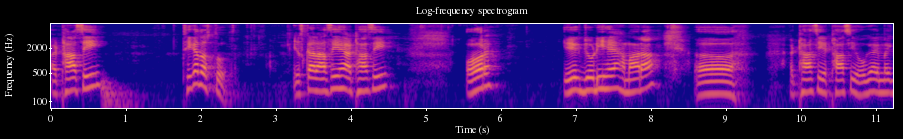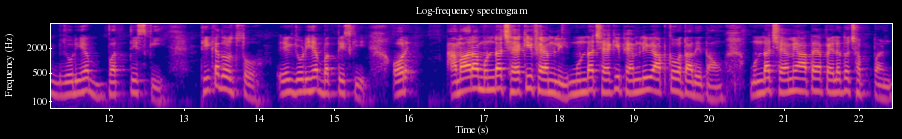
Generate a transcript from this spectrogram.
अट्ठासी ठीक है दोस्तों? इसका राशि है अट्ठासी और एक जोड़ी है हमारा अट्ठासी अट्ठासी हो गया एक जोड़ी है बत्तीस की। ठीक है दोस्तों, एक जोड़ी है बत्तीस की। और हमारा मुंडा छः की फैमिली, मुंडा छः की फैमिली भी आपको बता देता हूँ। मुंडा छः में आता है पहले तो छप्पन,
